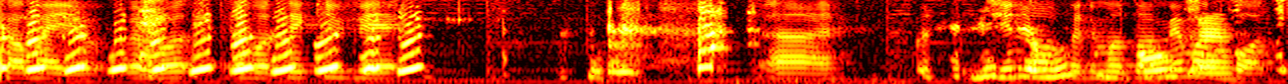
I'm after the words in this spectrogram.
Calma aí, eu, eu vou, eu vou ter que ver. Ah, de é novo, ele mandou bom, a mesma cara. foto.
